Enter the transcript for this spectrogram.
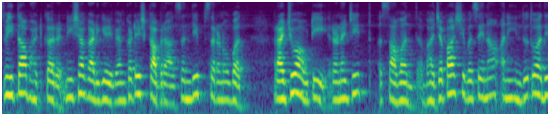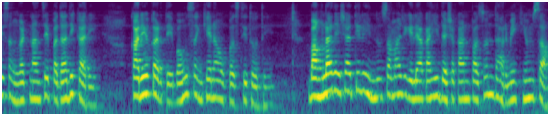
स्मिता भाटकर निशा गाडगीळ व्यंकटेश काबरा संदीप सरणोबत राजू आवटी रणजित सावंत भाजपा शिवसेना आणि हिंदुत्ववादी संघटनांचे पदाधिकारी कार्यकर्ते बहुसंख्येनं उपस्थित होते. बांगलादेशातील हिंदू समाज गेल्या काही दशकांपासून धार्मिक हिंसा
